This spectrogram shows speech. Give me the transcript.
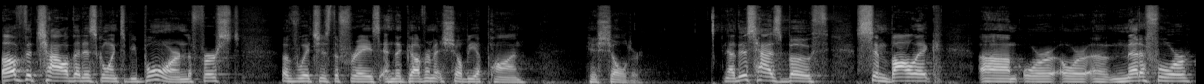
of the child that is going to be born, the first of which is the phrase, and the government shall be upon his shoulder. Now, this has both symbolic um, or, or metaphor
